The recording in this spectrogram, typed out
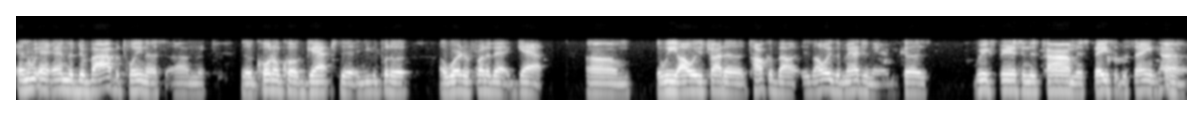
and and the divide between us, um, the quote unquote gaps that, and you can put a, a word in front of that gap. Um, that we always try to talk about is always imaginary because we're experiencing this time and space at the same time.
